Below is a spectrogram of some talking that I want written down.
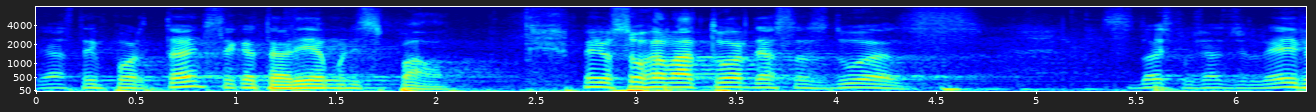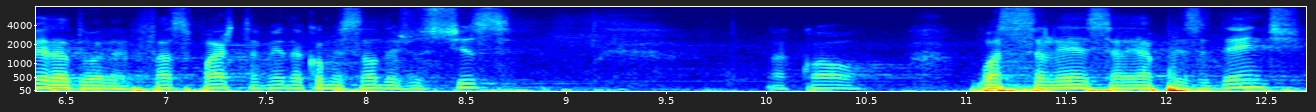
desta importante Secretaria Municipal. Bem, eu sou relator dessas duas, esses dois projetos de lei, vereadora. Faço parte também da Comissão da Justiça, na qual Vossa Excelência é a presidente.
